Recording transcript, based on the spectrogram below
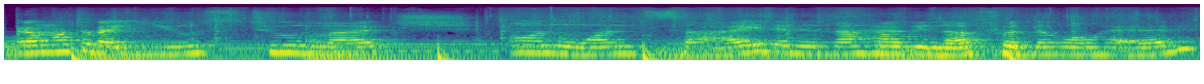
I don't want to like use too much on one side and then not have enough for the whole head.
